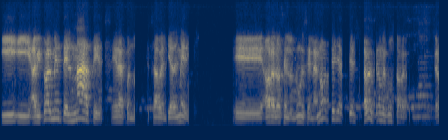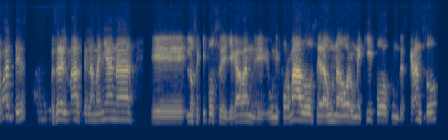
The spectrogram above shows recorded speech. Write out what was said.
y, y habitualmente el martes era cuando empezaba el día de médicos. Eh, ahora lo hacen los lunes en la noche, ya, sabes que no me gusta ahora, pero antes, pues era el martes en la mañana, eh, los equipos eh, llegaban eh, uniformados, era una hora un equipo, un descanso,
